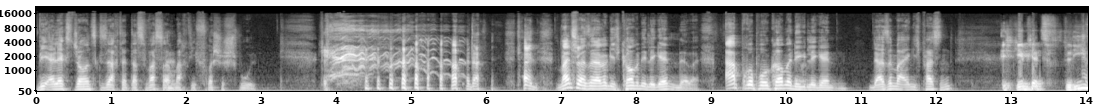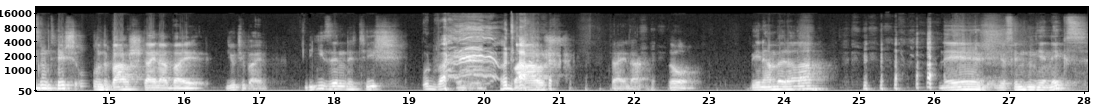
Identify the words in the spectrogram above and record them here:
wie Alex Jones gesagt hat, das Wasser macht die Frösche schwul. das, manchmal sind da wirklich Comedy-Legenden dabei. Apropos Comedy-Legenden, da sind wir eigentlich passend. Ich gebe jetzt Fliesentisch und Warsteiner bei YouTube ein. Fliesentisch und, War und Warsteiner. So, wen haben wir da? Nee, wir finden hier nichts.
